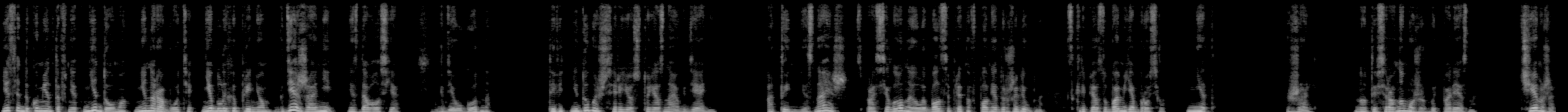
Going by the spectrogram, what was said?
Если документов нет ни дома, ни на работе, не было их и при нем, где же они? Не сдавалась я. Где угодно. Ты ведь не думаешь всерьез, что я знаю, где они? А ты не знаешь? Спросил он и улыбался при этом вполне дружелюбно. Скрипя зубами, я бросила. Нет. Жаль. Но ты все равно можешь быть полезна. Чем же?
